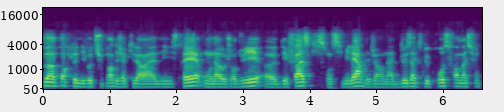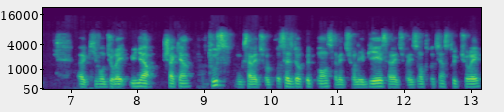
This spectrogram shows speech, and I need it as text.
peu importe le niveau de support déjà qu'il leur a administré, on a aujourd'hui euh, des phases qui sont similaires. Déjà, on a deux axes de grosses formations euh, qui vont durer une heure chacun pour tous. Donc, ça va être sur le process de recrutement, ça va être sur les biais, ça va être sur les entretiens structurés,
